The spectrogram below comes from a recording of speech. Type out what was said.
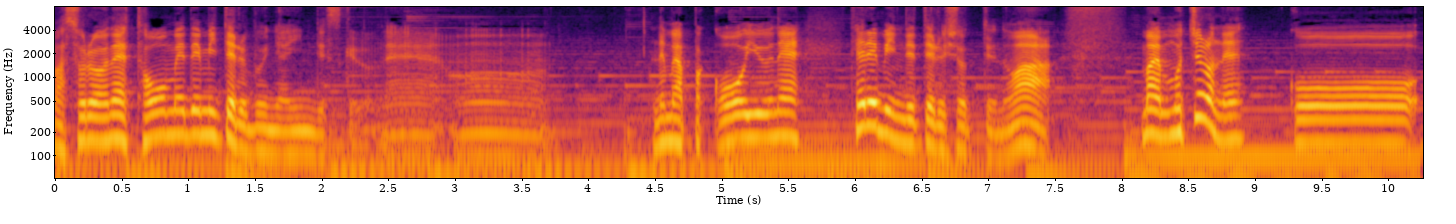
まあそれをね、遠目で見てる分にはいいんですけどね。うん。でもやっぱこういうね、テレビに出てる人っていうのはまあもちろんねこ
